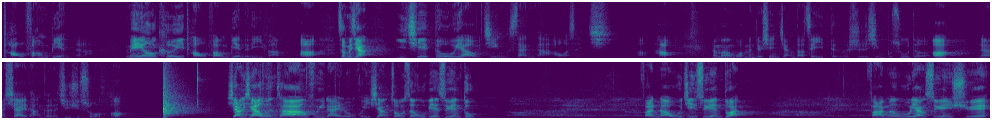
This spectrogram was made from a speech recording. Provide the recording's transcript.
讨方便的啦，没有可以讨方便的地方啊。怎么讲？一切都要经三大阿僧祇啊。好，那么我们就先讲到这一德，实行不输德啊。那下一堂课再继续说哦。向下文长，复以来轮回向，众生无边誓愿度。烦恼无尽誓愿断，法门无量誓愿学，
